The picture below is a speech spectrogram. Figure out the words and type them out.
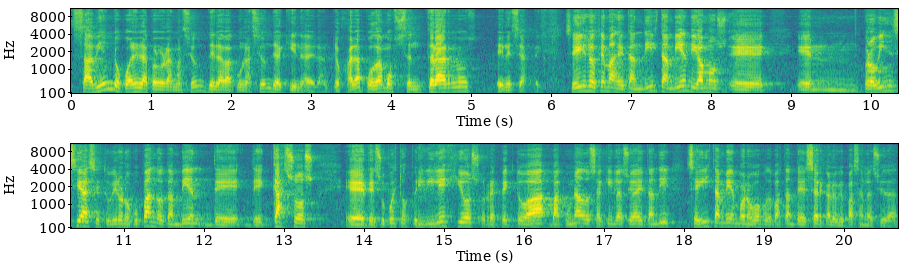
sabiendo cuál es la programación de la vacunación de aquí en adelante. Ojalá podamos centrarnos en ese aspecto. Seguís los temas de Tandil también, digamos, eh, en provincias se estuvieron ocupando también de, casos eh, de supuestos privilegios respecto a vacunados aquí en la ciudad de Tandil. ¿Seguís también, bueno, vos bastante de cerca lo que pasa en la ciudad?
